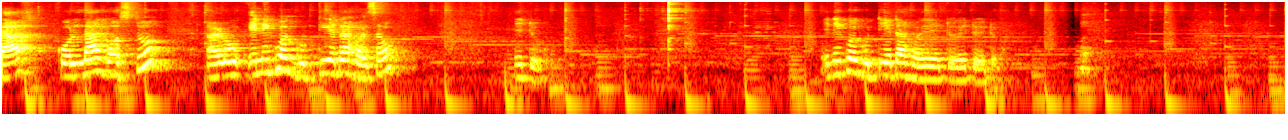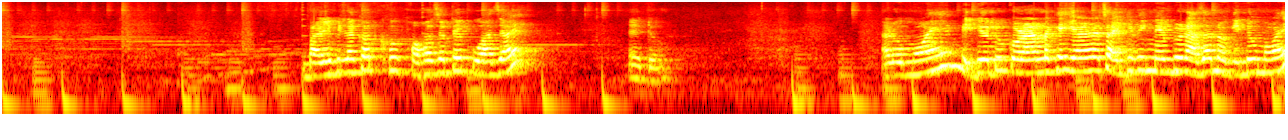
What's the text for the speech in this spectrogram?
ডাঠ ক'লা গছটো আৰু এনেকুৱা গুটি এটা হয় চাওক। এইটো। এনেকুৱা গুটি এটা হয় এইটো এইটো এইটো। বাৰীবিলাকত খুব সহজতে পোৱা যায় এইটো। আৰু মই ভিডিঅ'টো কৰালৈকে ইয়াৰ চাইণ্টিফিক নেমটো নাজানো কিন্তু মই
